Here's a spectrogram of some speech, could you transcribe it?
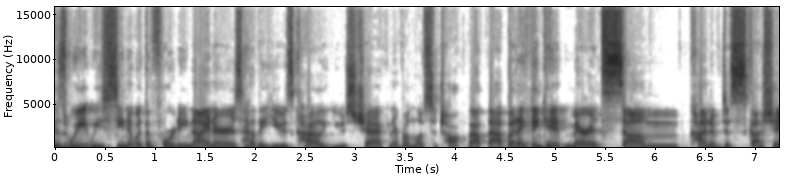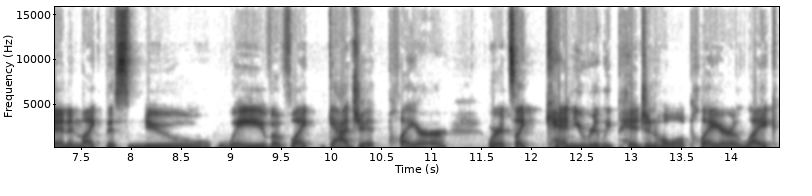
because we we've seen it with the 49ers how they use Kyle Juszczyk and everyone loves to talk about that. But I think it merits some kind of discussion and like this new wave of like gadget player where it's like can you really pigeonhole a player like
